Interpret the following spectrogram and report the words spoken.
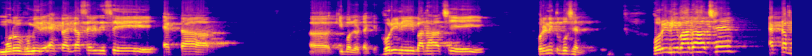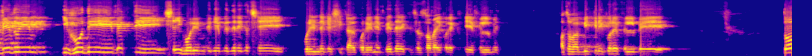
মরুভূমির একটা গাছের নিচে একটা কি বলে ওটাকে? হরিণী বাধা আছে। হরিণী তো বুঝেন। হরিণী বাধা আছে একটা বেদুইন ইহুদি ব্যক্তি সেই হরিণটিকে বেঁধে রেখেছে। হরিণটাকে শিকার করে এনে বেঁধে রেখেছে, জবাই করে খেয়ে ফেলবে অথবা বিক্রি করে ফেলবে। তো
